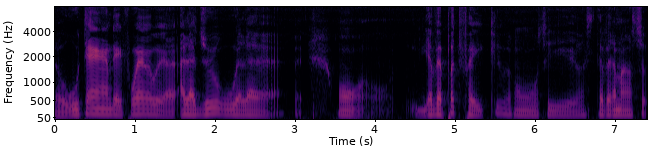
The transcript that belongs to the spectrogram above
euh, autant des fois euh, à la dure ou à la. on- Il n'y avait pas de fake. C'était vraiment ça.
